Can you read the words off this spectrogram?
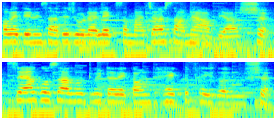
હવે તેની સાથે જોડાયેલા એક સમાચાર સામે આવ્યા છે. શ્રેયા ઘોષાલનું ટ્વિટર એકાઉન્ટ હેક થઈ ગયું છે.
